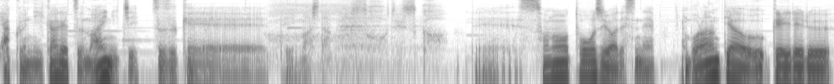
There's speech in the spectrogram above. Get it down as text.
約2ヶ月毎日続けていました。そうですか。でその当時はですねボランティアを受け入れる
